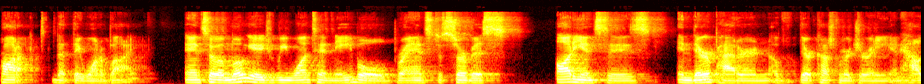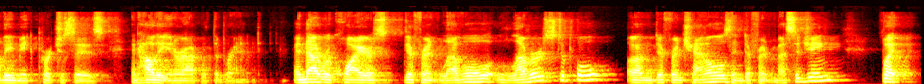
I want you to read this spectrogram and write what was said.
product that they want to buy. And so at MoEngage, we want to enable brands to service audiences in their pattern of their customer journey and how they make purchases and how they interact with the brand. And that requires different level levers to pull on different channels and different messaging, but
